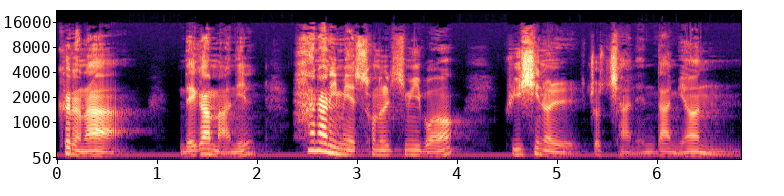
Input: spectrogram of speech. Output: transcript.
그러나 내가 만일 하나님의 손을 힘입어 귀신을 쫓아낸다면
